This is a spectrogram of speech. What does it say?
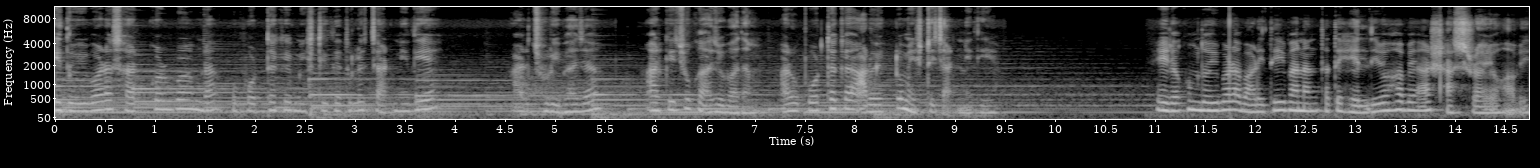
এই দই বড়া সার্ভ করব আমরা উপর থেকে মিষ্টি তেঁতুলের চাটনি দিয়ে, আর ঝুড়ি ভাজা, আর কিছু কাজু বাদাম। আর উপর থেকে আরও একটু মিষ্টি চাটনি দিয়ে। এইরকম দই বড়া বাড়িতেই বানান, তাতে হেলদিও হবে আর সাশ্রয়ও হবে।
